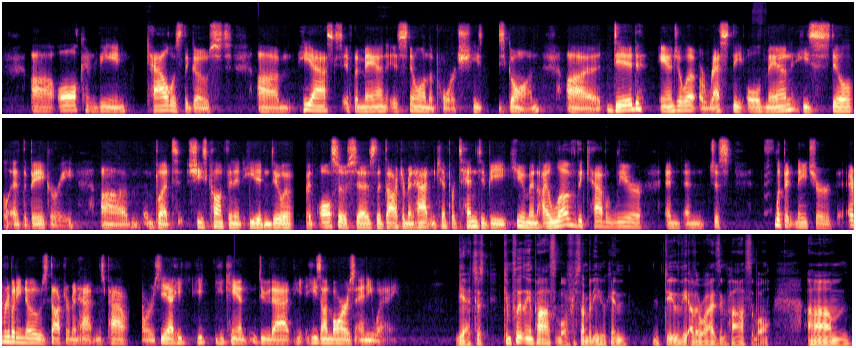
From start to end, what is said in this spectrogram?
uh, all convene. Cal is the ghost. Um, he asks if the man is still on the porch. He's, he's gone. Uh, did Angela arrest the old man? He's still at the bakery. Um, but she's confident he didn't do it. It also says that Dr. Manhattan can pretend to be human. I love the cavalier and and just flippant nature. Everybody knows Doctor Manhattan's powers. Yeah, he he he can't do that. He, he's on Mars anyway. Yeah, it's just completely impossible for somebody who can do the otherwise impossible. Um,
